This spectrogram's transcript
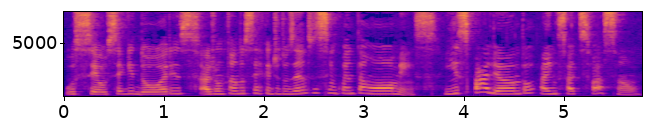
os seus seguidores, ajuntando cerca de 250 homens e espalhando a insatisfação.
